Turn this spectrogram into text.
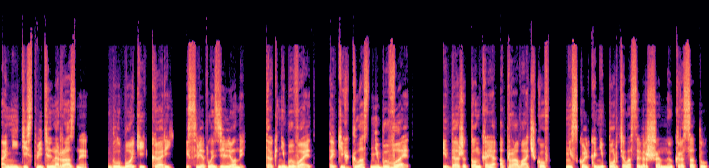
Они действительно разные. Глубокий карий и светло-зеленый. Так не бывает. Таких глаз не бывает. И даже тонкая оправа очков нисколько не портила совершенную красоту.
